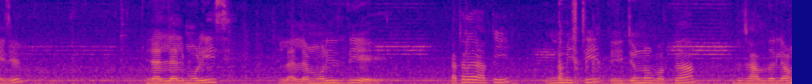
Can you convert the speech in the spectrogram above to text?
এই যে লাল লাল মরিচ, লাল লাল মরিচ দিয়ে কাঁঠালের আটি এমনি মিষ্টি, এই জন্য ভর্তা একটু ঝাল দিলাম।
